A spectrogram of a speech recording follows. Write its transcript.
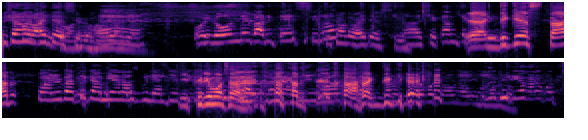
তুষার আমাদের বাড়িতে এসেছিল। হ্যাঁ। ওই রোহনদের বাড়িতে এসেছিল। আমাদের বাড়িতে এসেছিল। সেখান থেকে একদিকে তার পরের বার থেকে আমি আর আসব না আন্টি কি ফ্রি মশাল। আর একদিকে ভিডিও কেন করছ?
